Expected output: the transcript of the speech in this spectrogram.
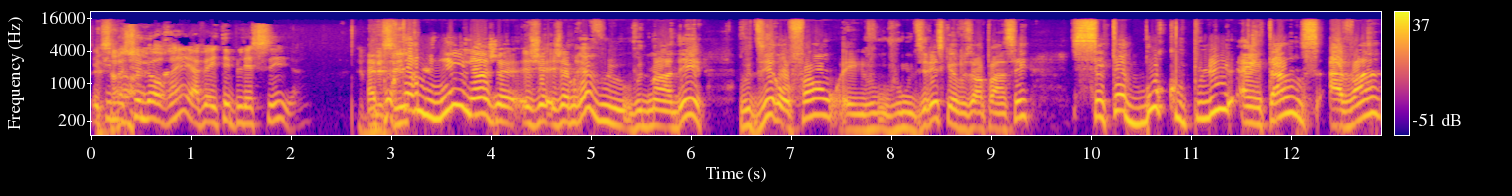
Et puis, M. Lorrain avait été blessé. Hein. Blessé. Pour terminer, là, je, j'aimerais vous, vous demander, vous dire au fond, et vous, vous me direz ce que vous en pensez, c'était beaucoup plus intense avant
